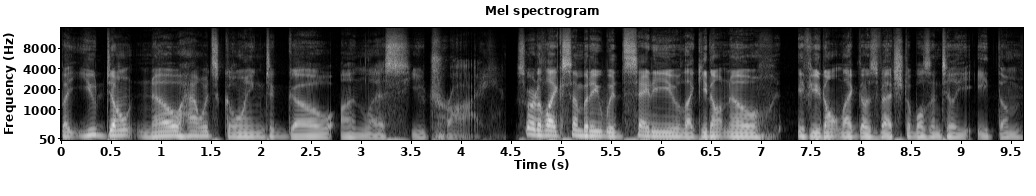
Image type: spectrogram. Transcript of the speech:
but you don't know how it's going to go unless you try. Sort of like somebody would say to you, like, you don't know if you don't like those vegetables until you eat them.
